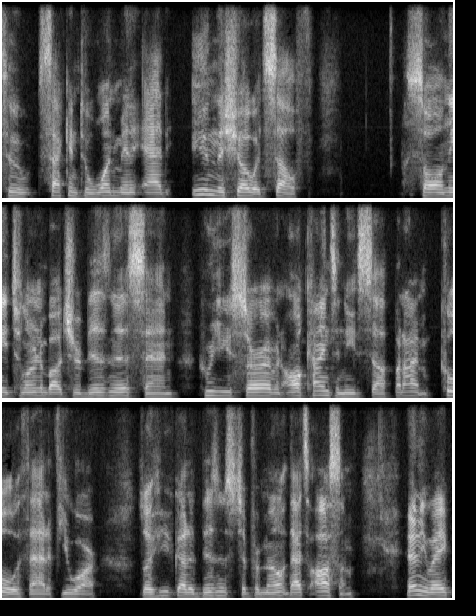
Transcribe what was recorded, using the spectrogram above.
to second to one minute ad in the show itself. So I'll need to learn about your business and who you serve and all kinds of neat stuff, but I'm cool with that if you are. So if you've got a business to promote, that's awesome. Anyway,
